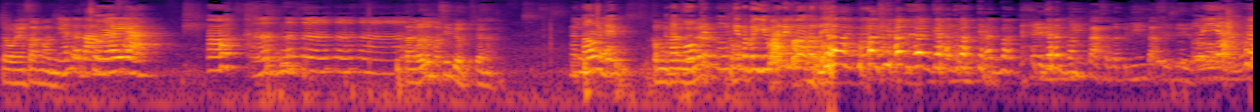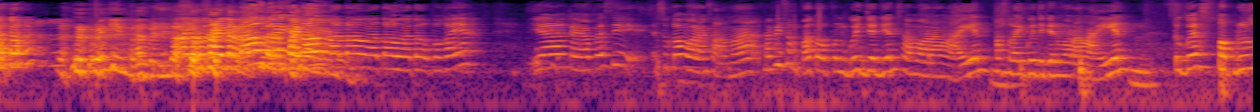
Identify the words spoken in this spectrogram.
cowok yang sama nih Yang tetangga Cowok yang ya? Oh, tetangga lu masih hidup sekarang nggak tahu deh. Kemungkinan Kena covid mungkin apa gimana gue ngerti. jahat banget jahat banget jahat banget ada penyintas ada penyintas di sini. Oh iya. ada penyintas. Survivor. Nggak tahu gue nggak tahu nggak tahu nggak tahu nggak tahu. Pokoknya ya kayak apa sih suka sama orang sama. Tapi sempat walaupun gue jadian sama orang lain pas lagi gue jadian sama orang lain Hmm. tuh gue stop dulu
